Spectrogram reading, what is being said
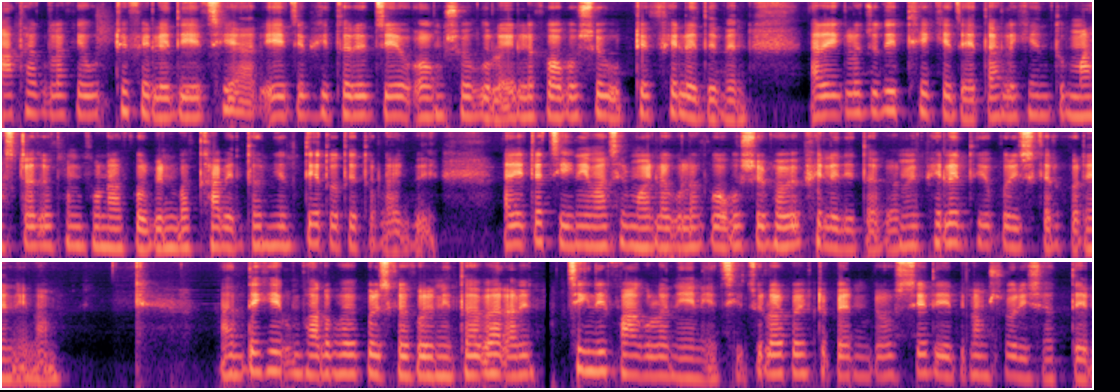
মাথাগুলোকে উঠে ফেলে দিয়েছি, আর এই যে ভিতরের যে অংশগুলো, এগুলোকে অবশ্যই উঠে ফেলে দেবেন। আর এগুলো যদি থেকে যায়, তাহলে কিন্তু মাছটা যখন ভুনা করবেন বা খাবেন, তখন কিন্তু তেতো তেতো লাগবে। আর এটা চিংড়ি মাছের ময়লাগুলোকে অবশ্যইভাবে ফেলে দিতে হবে। আমি ফেলে দিয়ে পরিষ্কার করে নিলাম। আর দেখে ভালোভাবে পরিষ্কার করে নিতে হবে। আর আমি চিংড়ির পাগুলো নিয়ে নিয়েছি। চুলার পর একটা প্যান বসিয়ে দিয়ে দিলাম সরিষার তেল।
